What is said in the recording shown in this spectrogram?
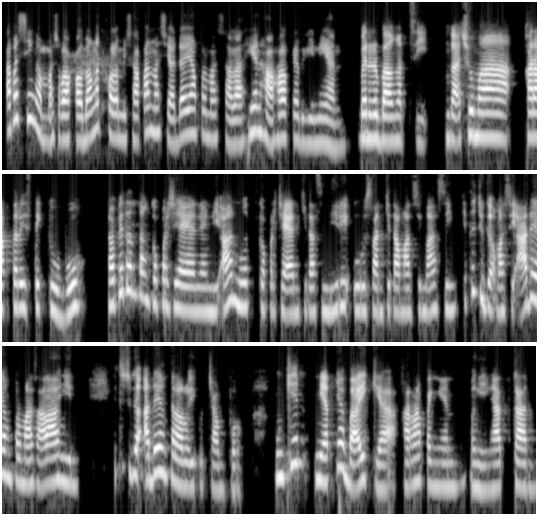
apa sih nggak masuk akal banget kalau misalkan masih ada yang permasalahin hal-hal kayak beginian. Bener banget sih. Nggak cuma karakteristik tubuh, tapi tentang kepercayaan yang dianut, kepercayaan kita sendiri, urusan kita masing-masing, itu juga masih ada yang permasalahin. Itu juga ada yang terlalu ikut campur. Mungkin niatnya baik ya, karena pengen mengingatkan.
